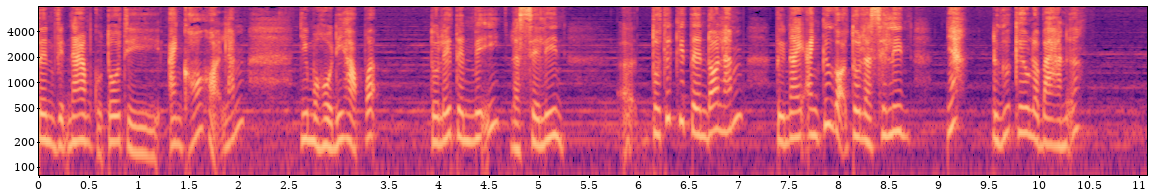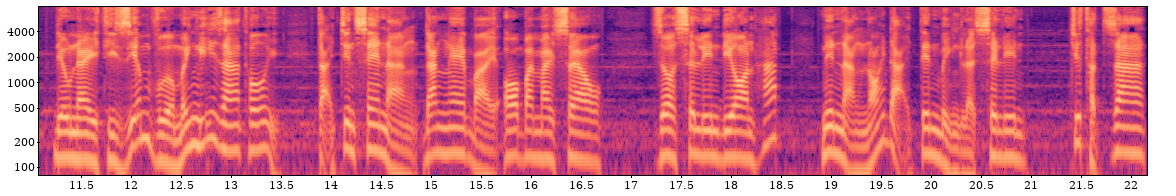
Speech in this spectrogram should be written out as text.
tên Việt Nam của tôi thì anh khó gọi lắm. Nhưng mà hồi đi học á, tôi lấy tên Mỹ là Celine. Ờ, tôi thích cái tên đó lắm. Từ nay anh cứ gọi tôi là Celine nhé. Đừng có kêu là bà nữa. Điều này thì Diễm vừa mới nghĩ ra thôi. Tại trên xe nàng đang nghe bài All By Myself do Celine Dion hát nên nàng nói đại tên mình là Celine. Chứ thật ra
